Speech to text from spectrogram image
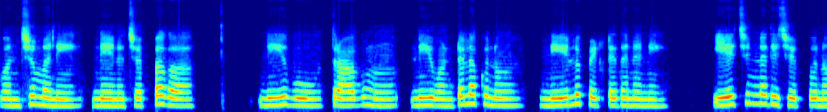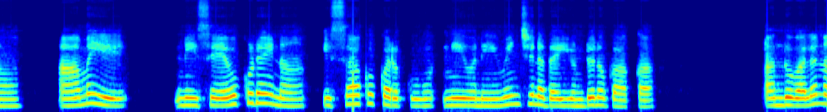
వంచమని నేను చెప్పగా నీవు త్రాగుము నీ ఒంటెలకును నీళ్ళు పెట్టెదనని ఏ చిన్నది చెప్పునో ఆమెయే నీ సేవకుడైన ఇస్సాకు కొరకు నీవు నియమించినదై యుండును అందువలన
